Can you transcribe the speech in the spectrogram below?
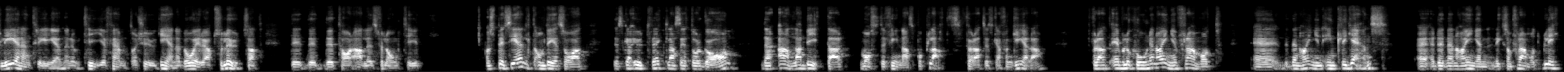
fler än tre gener, 10, 15, 20 gener, då är det absolut så att det, det, det tar alldeles för lång tid. Och speciellt om det är så att det ska utvecklas ett organ där alla bitar måste finnas på plats för att det ska fungera. För att evolutionen har ingen framåt, eh, den har ingen intelligens, eh, den har ingen liksom framåtblick.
